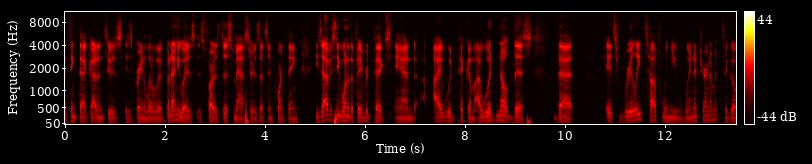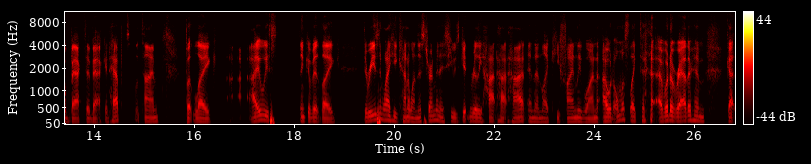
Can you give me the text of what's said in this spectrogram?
I think that got into his his brain a little bit. But anyways, as far as this Masters, that's the important thing. He's obviously one of the favorite picks, and I would pick him. I would note this that it's really tough when you win a tournament to go back to back. It happens all the time, but like I always think of it like the reason why he kind of won this tournament is he was getting really hot, hot, hot, and then like he finally won. I would almost like to. I would have rather him got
